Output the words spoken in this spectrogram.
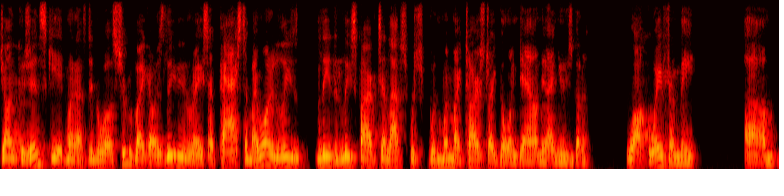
John Kocinski, when I was in the World Superbike, I was leading the race. I passed him. I wanted to lead, lead at least five or ten laps, which when, when my tires started going down, and I knew he was going to walk away from me. Um,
